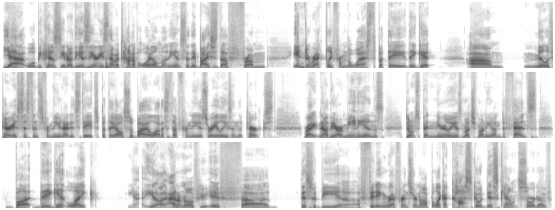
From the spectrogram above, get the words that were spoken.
Yeah, well, because you know the Azeris have a ton of oil money, and so they buy stuff from indirectly from the West, but they they get um, military assistance from the United States, but they also buy a lot of stuff from the Israelis and the Turks. Right now, the Armenians don't spend nearly as much money on defense, but they get like, you know, I don't know if you if uh, this would be a, fitting reference or not, but like a Costco discount sort of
